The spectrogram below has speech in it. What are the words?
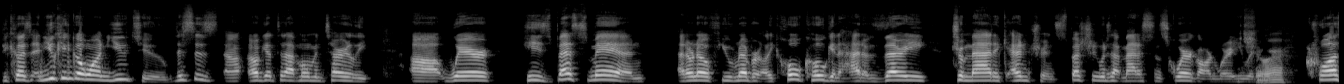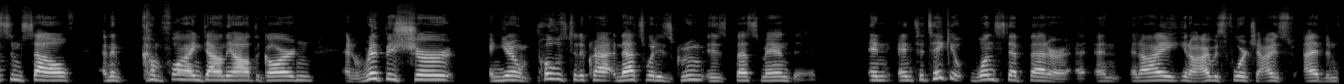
because and you can go on YouTube. This is uh, I'll get to that momentarily, uh, where his best man. I don't know if you remember, like Hulk Hogan had a very dramatic entrance, especially when he was at Madison Square Garden, where he would sure. cross himself and then come flying down the aisle of the garden and rip his shirt and you know pose to the crowd and that's what his groom his best man did. And and to take it one step better and and i you know i was fortunate i was i had been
